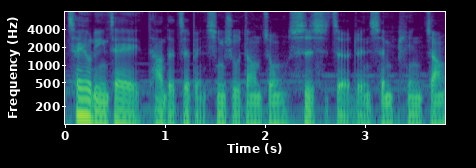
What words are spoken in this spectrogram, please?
蔡佑玲在她的这本新书当中，《四十则人生篇章》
